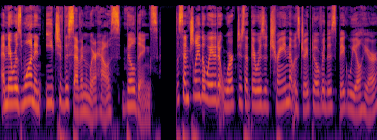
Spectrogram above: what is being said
and there was one in each of the seven warehouse buildings. Essentially, the way that it worked is that there was a train that was draped over this big wheel here.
